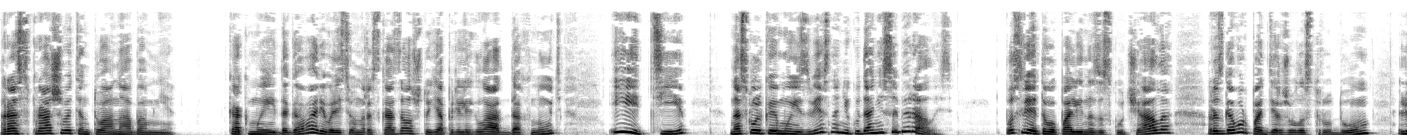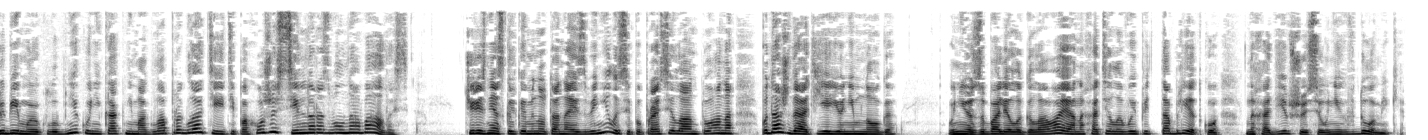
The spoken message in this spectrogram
расспрашивать Антуана обо мне. Как мы и договаривались, он рассказал, что я прилегла отдохнуть и идти, насколько ему известно, никуда не собиралась. После этого Полина заскучала, разговор поддерживала с трудом, любимую клубнику никак не могла проглотить и, похоже, сильно разволновалась. Через несколько минут она извинилась и попросила Антуана подождать ее немного. У нее заболела голова, и она хотела выпить таблетку, находившуюся у них в домике.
